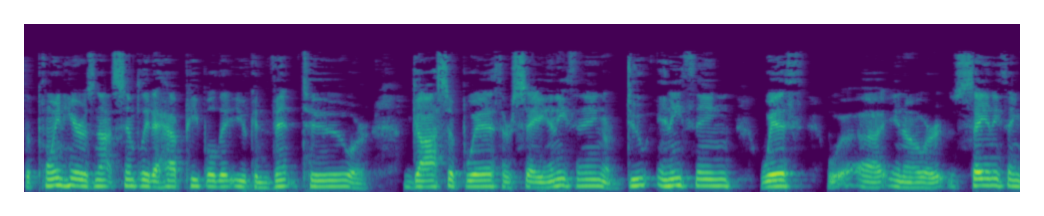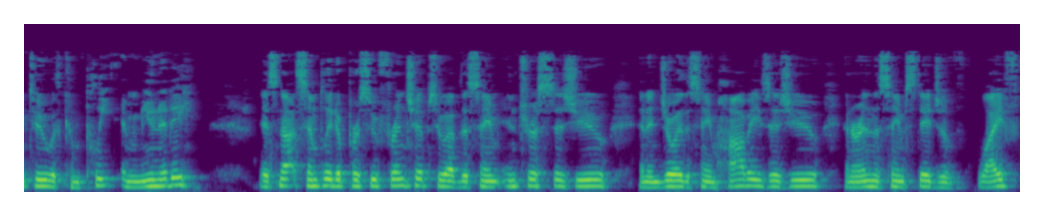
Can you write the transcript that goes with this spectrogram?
The point here is not simply to have people that you can vent to or gossip with or say anything or do anything with, uh, you know, or say anything to with complete immunity. It's not simply to pursue friendships who have the same interests as you and enjoy the same hobbies as you and are in the same stage of life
